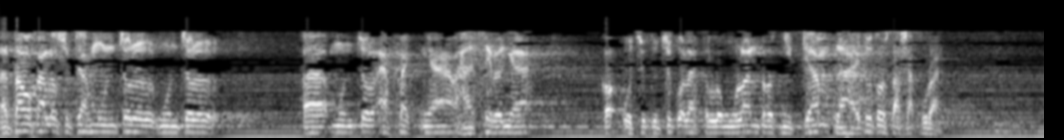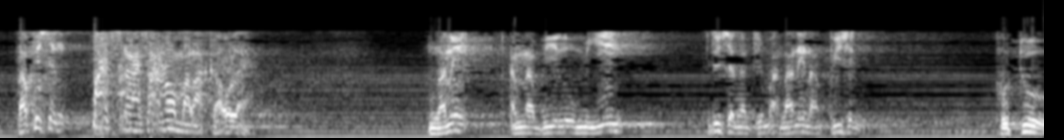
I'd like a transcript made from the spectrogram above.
Atau kalau sudah muncul muncul uh, muncul efeknya hasilnya kok ujuk-ujuk oleh telung bulan terus nyidam lah itu terus tasakuran tapi sing pas ngrasakno malah gak oleh. Mengenai Nabi Lumi itu jangan dimaknani Nabi sing bodoh.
